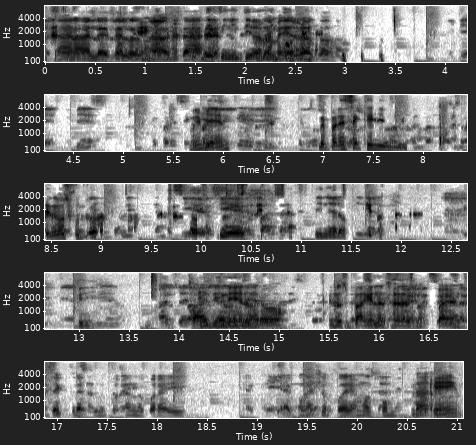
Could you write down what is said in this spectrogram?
no de No, no, el de salud no, está, está Definitivamente. medio loco. Muy bien. Me parece que tenemos futuro. Así es. Dinero. El dinero. que nos paguen las horas. Que nos paguen las extras que nos pasando por ahí. Ya con eso podríamos comentar Ok.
